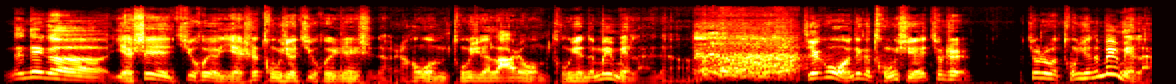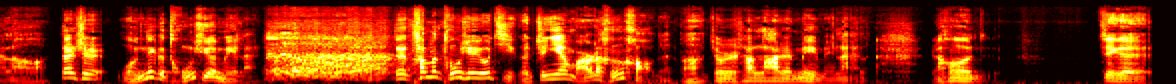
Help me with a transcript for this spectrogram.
那那个也是聚会，也是同学聚会认识的。然后我们同学拉着我们同学的妹妹来的啊。结果我那个同学就是就是我同学的妹妹来了啊，但是我们那个同学没来。但他们同学有几个之间玩的很好的啊，就是他拉着妹妹来了，然后。这个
